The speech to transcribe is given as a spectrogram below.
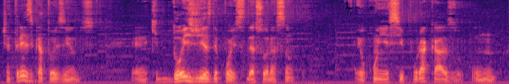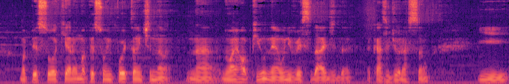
tinha 13, 14 anos, é, que dois dias depois dessa oração, eu conheci por acaso um, uma pessoa que era uma pessoa importante na, na, no IHOP, né, a universidade da, da casa de oração, e,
